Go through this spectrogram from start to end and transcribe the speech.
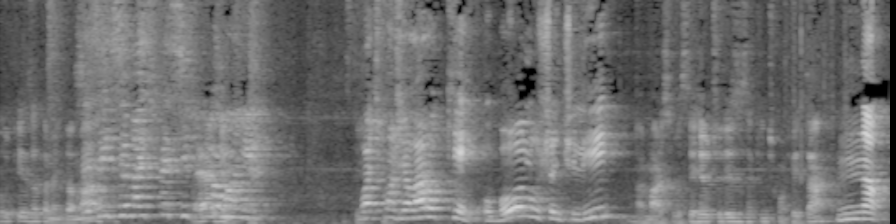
do que exatamente? Da Você massa? tem que ser mais específico É, gente. Você Pode que- congelar o quê? O bolo, o chantilly? A Márcia, você reutiliza o saquinho de confeitar? Não,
